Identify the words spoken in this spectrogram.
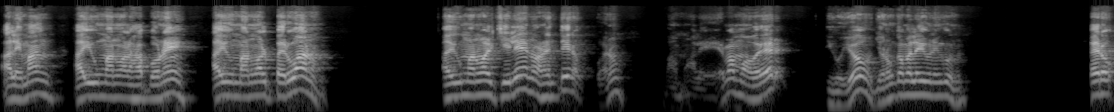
alemán, hay un manual japonés, hay un manual peruano, hay un manual chileno, argentino. Bueno, vamos a leer, vamos a ver. Digo yo, yo nunca me he leído ninguno. Pero,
